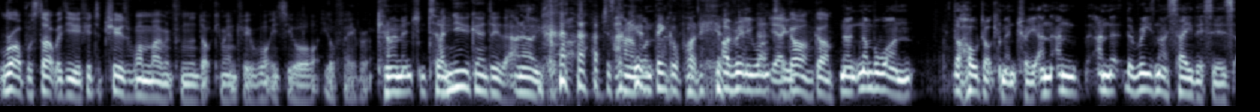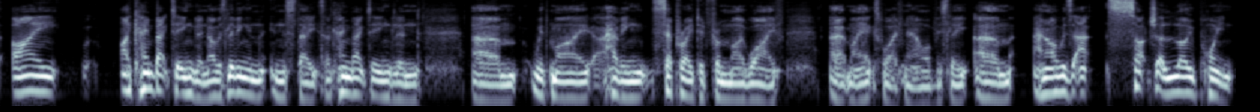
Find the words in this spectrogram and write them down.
Rob, we'll start with you. If you had to choose one moment from the documentary, what is your your favourite? Can I mention two? I knew you were going to do that. I know. I, I just I kind of couldn't want. think of one. either. I really want Yeah, to. Yeah, go on, go on. No, number one, the whole documentary, and and and the, the reason I say this is I I came back to England. I was living in in the states. I came back to England um, with my having separated from my wife, uh, my ex-wife now, obviously, um, and I was at such a low point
